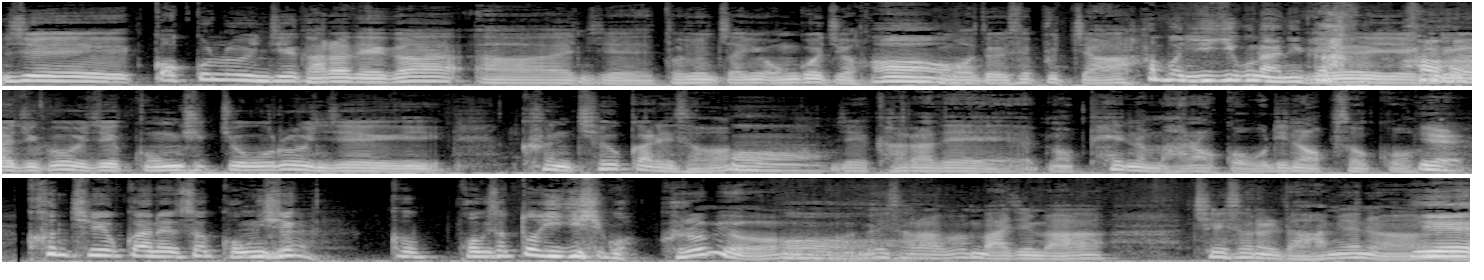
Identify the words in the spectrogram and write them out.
이제 거꾸로 이제 가라데가 아 이제 도전장이 온 거죠. 아. 그럼 어디서 붙자. 한번 이기고 나니까. 예, 예. 그래가지고 이제 공식적으로 이제 이 큰 체육관에서 어. 이제 가라데 뭐 팬은 많았고 우리는 없었고. 예. 큰 체육관에서 공식 네. 그 거기서 또 이기시고. 그럼요. 어. 그 사람은 마지막 최선을 다하면은 예.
